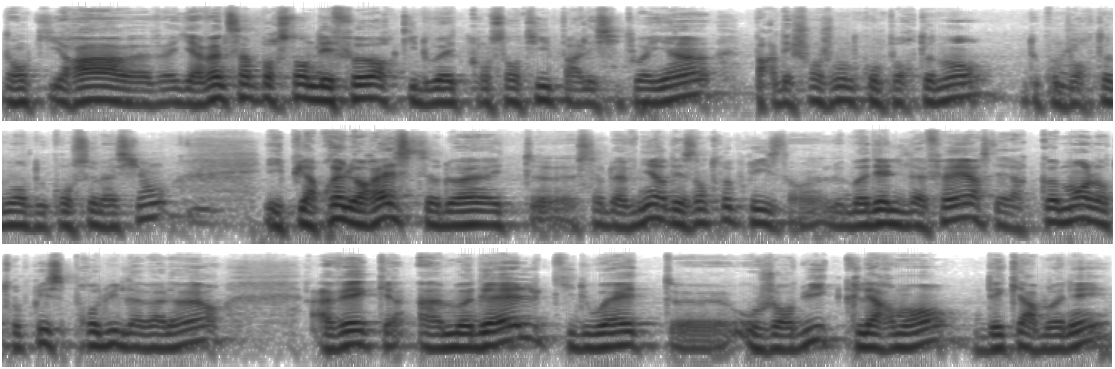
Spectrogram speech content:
Donc il y, euh, a 25% d'efforts qui doivent être consentis par les citoyens, par des changements de comportement, de comportement de consommation. Et puis après, le reste, doit, ça doit venir des entreprises. Le modèle d'affaires, c'est-à-dire comment l'entreprise produit de la valeur, avec un modèle qui doit être euh, aujourd'hui clairement décarboné,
